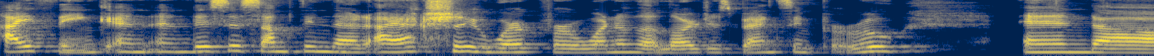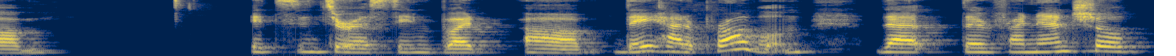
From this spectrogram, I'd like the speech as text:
I think, and, and this is something that I actually work for one of the largest banks in Peru, and um, it's interesting, but uh, they had a problem that their financial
